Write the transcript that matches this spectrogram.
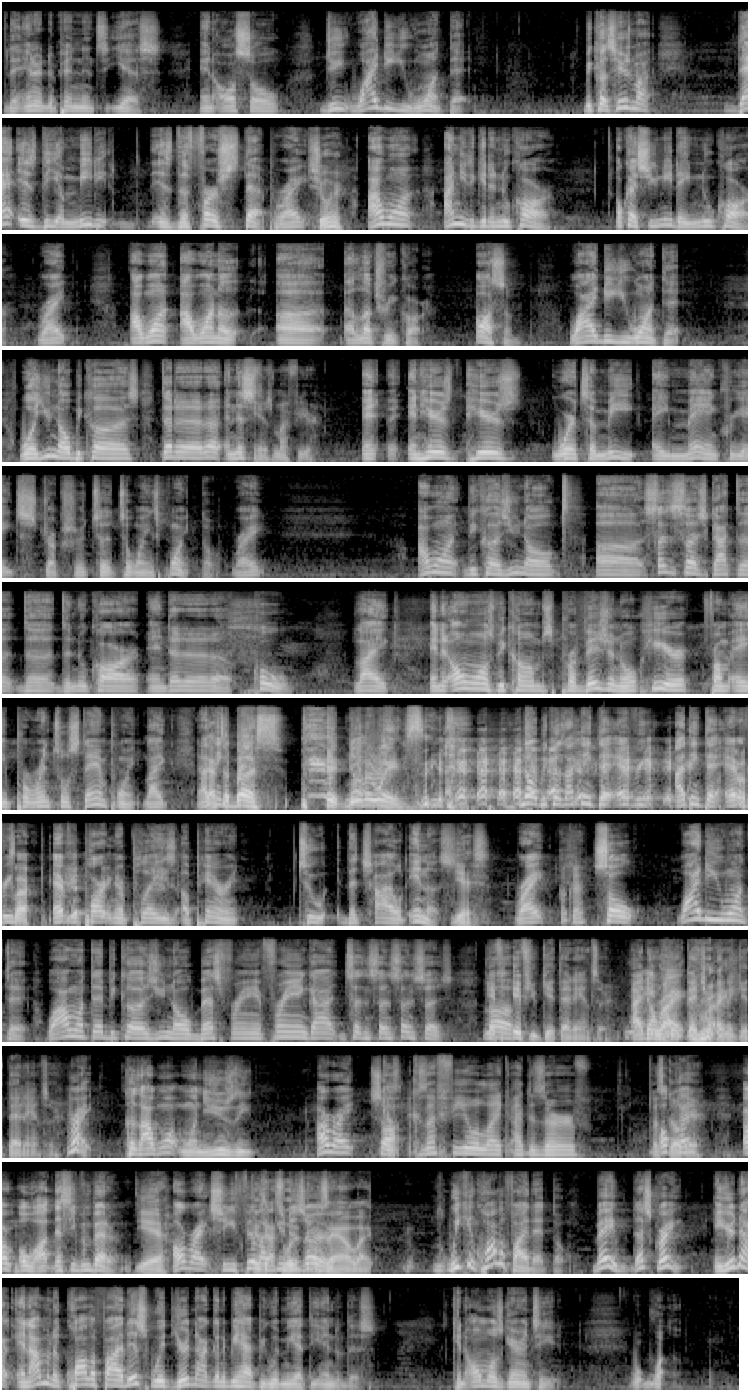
The interdependence, yes, and also, do you, why do you want that? Because here's my, that is the immediate is the first step, right? Sure. I want, I need to get a new car. Okay, so you need a new car, right? I want, I want a a, a luxury car. Awesome. Why do you want that? Well, you know because da da da da, and this Here's my fear. and and here's here's where to me a man creates structure to to Wayne's point though, right? I want because you know uh such and such got the the the new car and da da da da cool. Like and it almost becomes provisional here from a parental standpoint. Like I That's think, a bus. Dealer wins. no, because I think that every I think that every every partner plays a parent to the child in us. yes. Right? Okay. So why do you want that? Well, I want that because you know, best friend, friend got such and such and such and such. Love. If, if you get that answer, I don't Right, think that you're right. going to get that answer right. Because I want one. Usually all right. So because I feel like I deserve. Let's okay. go there. Oh, oh, that's even better. Yeah. All right. So you feel like that's you what it's gonna deserve. sound like. we can qualify that though, babe. That's great. And you're not, and I'm gonna qualify this with you're not gonna be happy with me at the end of this. Can almost guarantee it. What? What,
